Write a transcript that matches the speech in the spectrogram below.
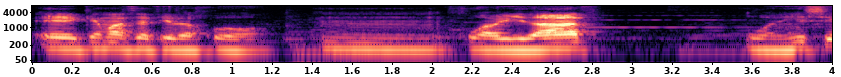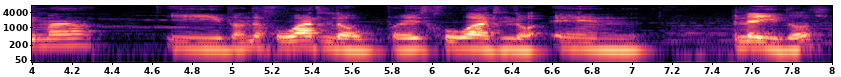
Eh, ¿Qué más decir del juego? Mm, jugabilidad buenísima. ¿Y dónde jugarlo? Podéis jugarlo en Play 2,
